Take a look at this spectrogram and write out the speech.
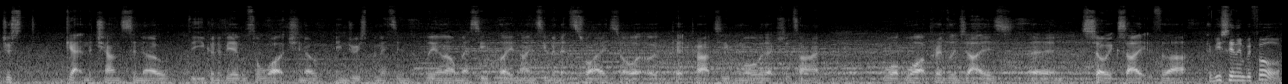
just getting the chance to know that you're going to be able to watch, you know, injuries permitting, Lionel Messi play 90 minutes twice, or, or perhaps even more with extra time what what a privilege that is. Um, so excited for that. Have you seen him before?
